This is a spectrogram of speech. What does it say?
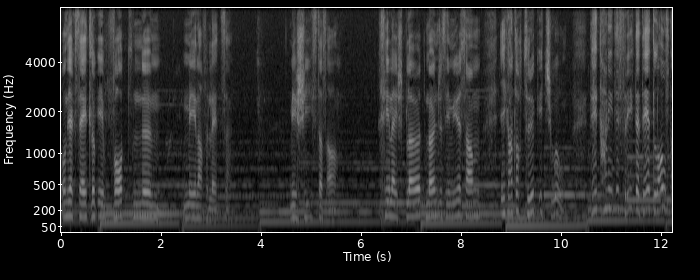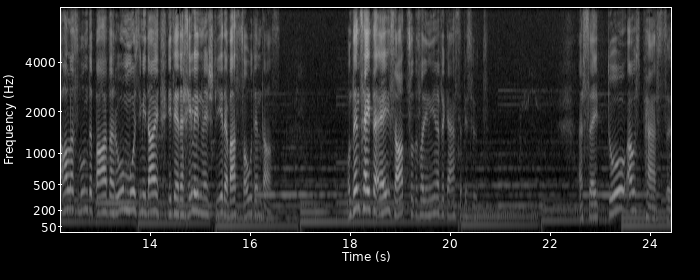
Und ich habe gesagt, ich will nicht mehr mich verletzen. Mir schießt das an. Kirche ist blöd, Menschen sind mühsam. Ich gehe doch zurück in die Schule. Dort habe ich den Frieden, dort läuft alles wunderbar. Warum muss ich mich da in diese Kirche investieren? Was soll denn das? Und dann sagt er einen Satz, und das habe ich nie vergessen bis heute. Er sagt, du als Pastor,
